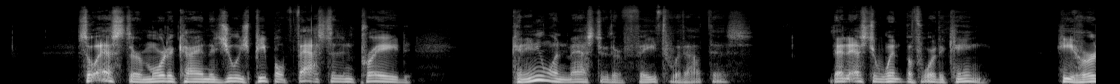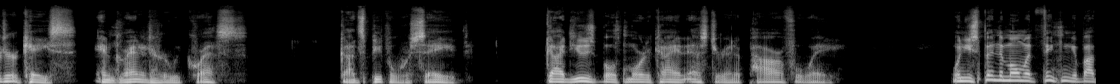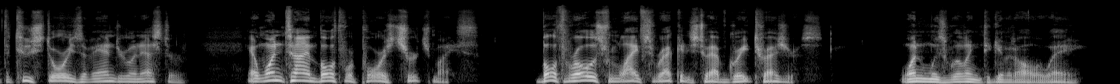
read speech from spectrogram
So Esther, Mordecai, and the Jewish people fasted and prayed. Can anyone master their faith without this? Then Esther went before the king. He heard her case and granted her requests. God's people were saved. God used both Mordecai and Esther in a powerful way. When you spend a moment thinking about the two stories of Andrew and Esther, at one time both were poor as church mice. Both rose from life's wreckage to have great treasures. One was willing to give it all away.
